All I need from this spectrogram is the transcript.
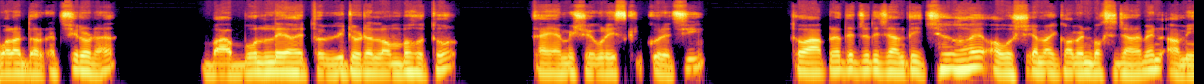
বলার দরকার ছিল না বা বললে হয়তো ভিডিওটা লম্বা হতো, তাই আমি সেগুলো স্কিপ করেছি। তো আপনাদের যদি জানতে ইচ্ছে হয়, অবশ্যই আমাকে কমেন্ট বক্সে জানাবেন, আমি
